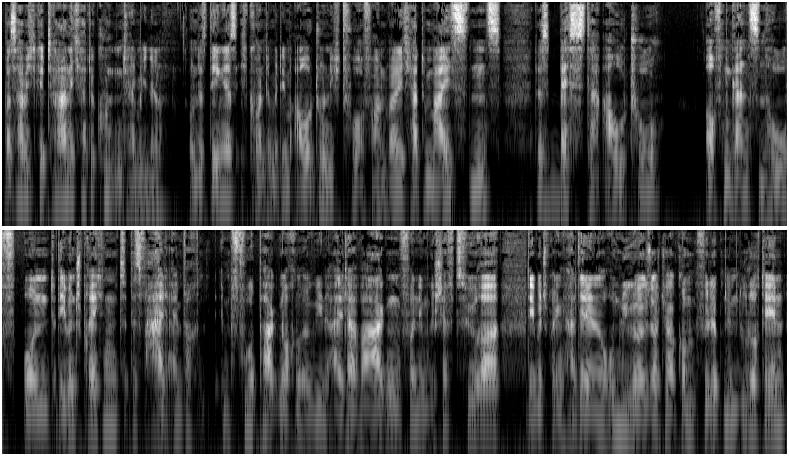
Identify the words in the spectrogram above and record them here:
was habe ich getan? Ich hatte Kundentermine. Und das Ding ist, ich konnte mit dem Auto nicht vorfahren, weil ich hatte meistens das beste Auto auf dem ganzen Hof. Und dementsprechend, das war halt einfach im Fuhrpark noch irgendwie ein alter Wagen von dem Geschäftsführer. Dementsprechend hatte der dann rumliegen und gesagt, ja komm Philipp, nimm du doch den.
